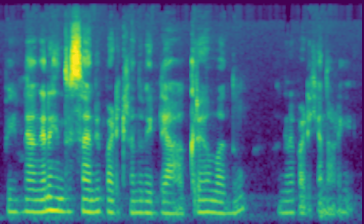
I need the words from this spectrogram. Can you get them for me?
പിന്നെ അങ്ങനെ ഹിന്ദുസ്ഥാനി പഠിക്കണമെന്ന് വലിയ ആഗ്രഹം വന്നു. അങ്ങനെ പഠിക്കാൻ തുടങ്ങി.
